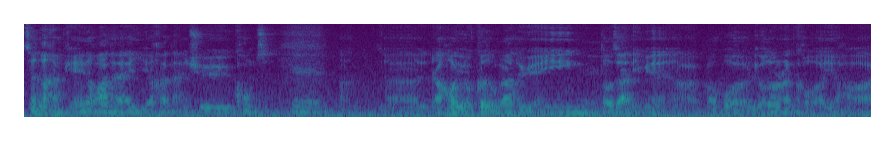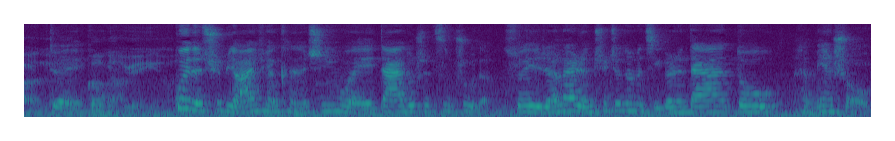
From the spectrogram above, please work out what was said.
真的很便宜的话呢，也很难去控制。嗯。啊。呃，然后有各种各样的原因都在里面啊，包括流动人口啊也好啊，对，各种各样的原因。贵的区比较安全，可能是因为大家都是自住的，所以人来人去就那么几个人，大家都很面熟。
